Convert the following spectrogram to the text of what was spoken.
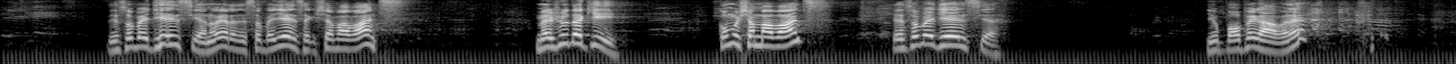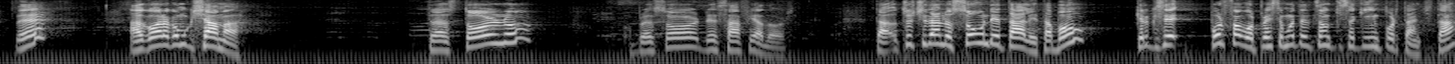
Desobediência, Desobediência não era desobediência que chamava antes? Me ajuda aqui. Como chamava antes? Desobediência. E o pau pegava, né? né? Agora como que chama? Transtorno opressor desafiador. Tá, estou te dando só um detalhe, tá bom? Quero que você, por favor, preste muita atenção que isso aqui é importante, tá?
